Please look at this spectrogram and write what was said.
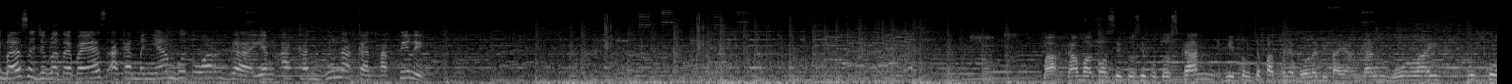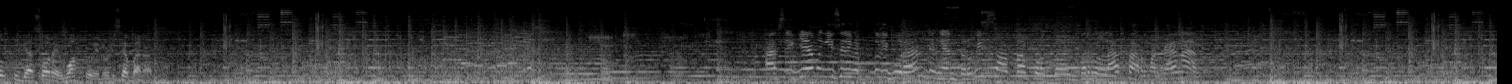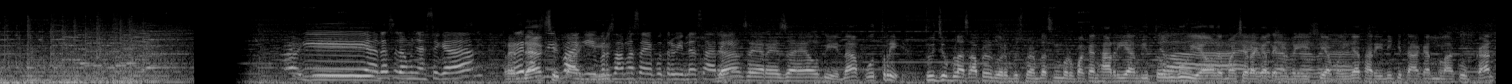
tiba, sejumlah TPS akan menyambut warga yang akan gunakan hak pilih. Mahkamah Konstitusi putuskan hitung cepat hanya boleh ditayangkan mulai pukul 3 sore waktu Indonesia Barat. Asiknya mengisi liburan dengan berwisata foto berlatar makanan. Pagi, Anda sedang menyaksikan Redaksi Pagi. bersama saya Putri Windasari. Dan saya Reza Helbi. Nah Putri, 17 April 2019 ini merupakan hari yang ditunggu ya oleh Wah, masyarakat benar, Indonesia. benar, benar. Mengingat hari ini kita akan melakukan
